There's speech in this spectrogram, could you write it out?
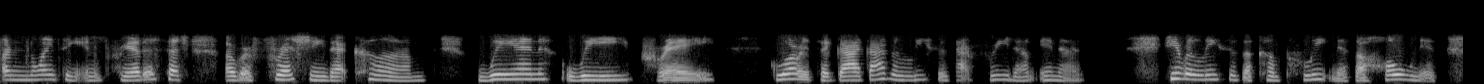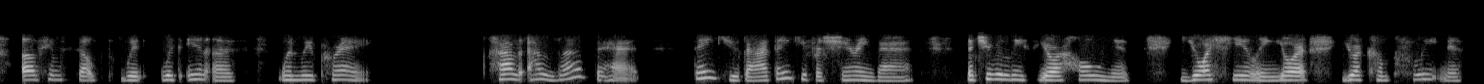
anointing in prayer. There's such a refreshing that comes when we pray. Glory to God. God releases that freedom in us. He releases a completeness, a wholeness of Himself within us when we pray. I love that. Thank you, God. Thank you for sharing that that you release your wholeness, your healing, your your completeness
